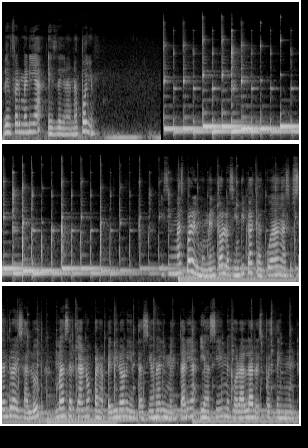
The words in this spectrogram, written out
de enfermería es de gran apoyo. Por el momento, los invito a que acudan a su centro de salud más cercano para pedir orientación alimentaria y así mejorar la respuesta inmune.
